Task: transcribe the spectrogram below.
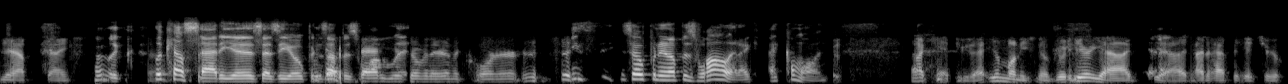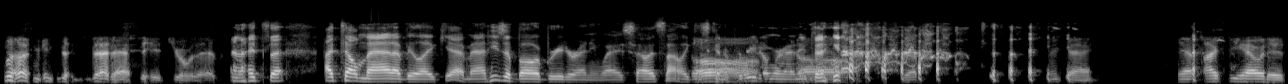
Yeah, thanks. Look, look how sad he is as he opens up his wallet. over there in the corner. He's he's opening up his wallet. I, I come on. I can't do that. Your money's no good here. Yeah, I'd, yeah, I'd, I'd have to hit you. I mean, that has to hit you over the head. And I'd say, I'd tell Matt, I'd be like, yeah, Matt, he's a boa breeder anyway, so it's not like he's Oh, gonna breed them or oh, anything. oh, yep. Okay. Yeah, I see how it is.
